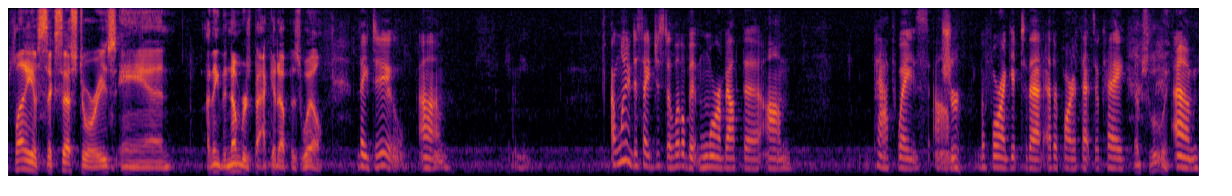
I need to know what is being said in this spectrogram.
plenty of success stories, and I think the numbers back it up as well. They do. Um, I, mean, I wanted to say just a little bit more about the um, pathways um, sure. before I get to that other part, if that's okay. Absolutely. Um,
